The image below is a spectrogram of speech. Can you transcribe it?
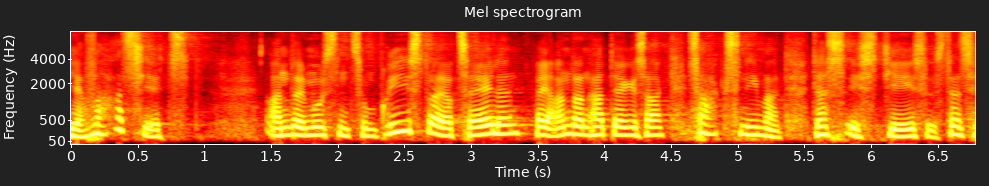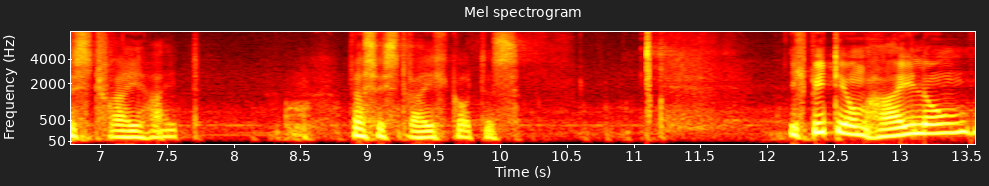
Ja, was jetzt? Andere mussten zum Priester erzählen. Bei anderen hat er gesagt, sag's niemand. Das ist Jesus. Das ist Freiheit. Das ist Reich Gottes. Ich bitte um Heilung,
